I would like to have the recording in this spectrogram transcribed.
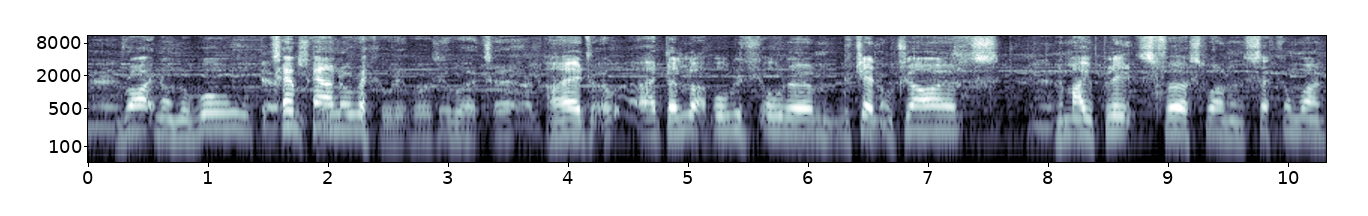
Yeah. writing on the wall. Yeah, Ten that's pound a record it was. It worked out. I had I had a lot, all the all the, um, the Gentle Giants, Yeah. the May Blitz, first one and second one,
